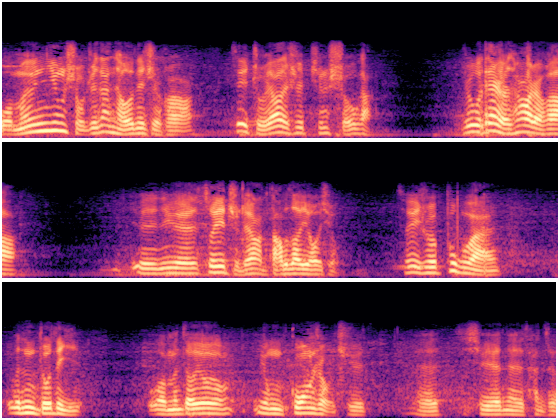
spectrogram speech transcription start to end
我们用手指弹头的时候，最主要的是凭手感。如果戴手套的话，呃，那个作业质量达不到要求。所以说，不管温度多低，我们都用用光手去呃去那探测。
